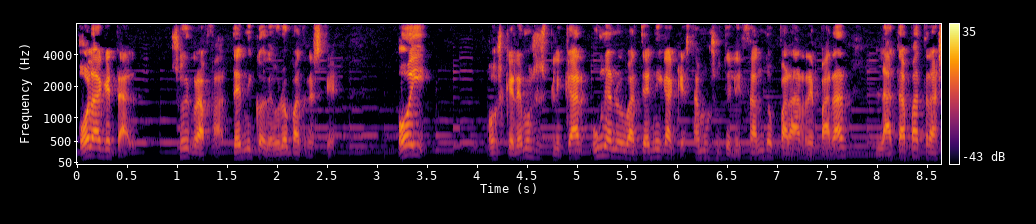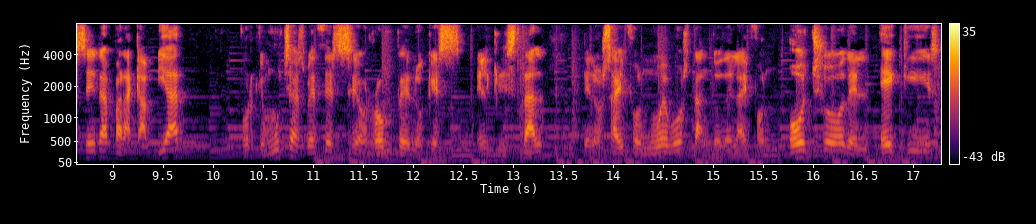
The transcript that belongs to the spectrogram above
Hola, ¿qué tal? Soy Rafa, técnico de Europa 3G. Hoy os queremos explicar una nueva técnica que estamos utilizando para reparar la tapa trasera, para cambiar, porque muchas veces se os rompe lo que es el cristal de los iPhone nuevos, tanto del iPhone 8, del X,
